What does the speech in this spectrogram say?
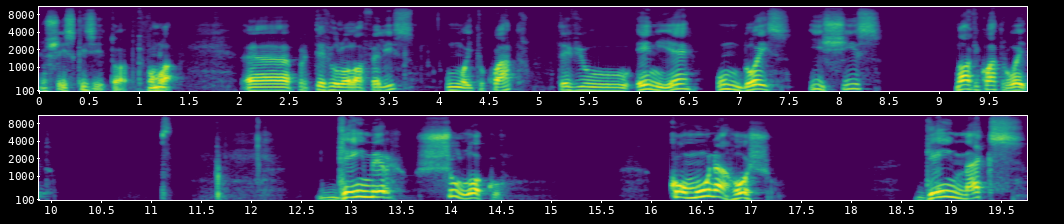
eu achei esquisito. Ó. Vamos lá. É, teve o Loló Feliz 184, teve o NE 12 IX 948. Gamer Chuloco. Comuna Roxo. GameMax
